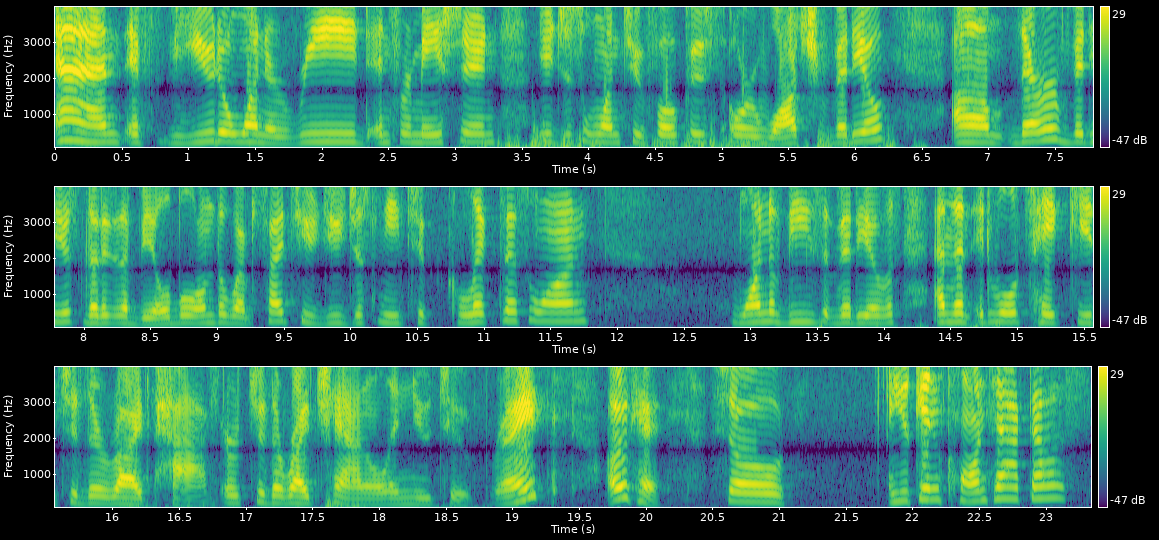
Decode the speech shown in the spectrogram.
And if you don't want to read information, you just want to focus or watch video, um, there are videos that is available on the website. You, you just need to click this one, one of these videos, and then it will take you to the right path or to the right channel in YouTube, right? Okay, so you can contact us.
